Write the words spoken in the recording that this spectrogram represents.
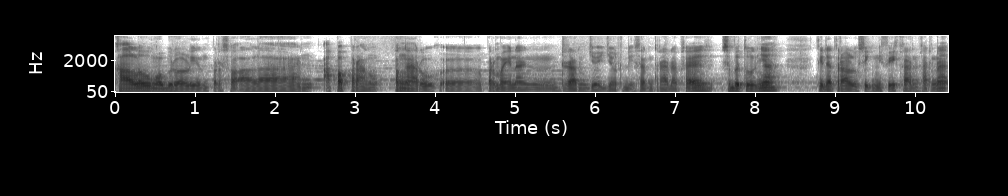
kalau ngobrolin persoalan apa perang pengaruh eh, permainan drum Joy Jordison terhadap saya sebetulnya tidak terlalu signifikan karena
